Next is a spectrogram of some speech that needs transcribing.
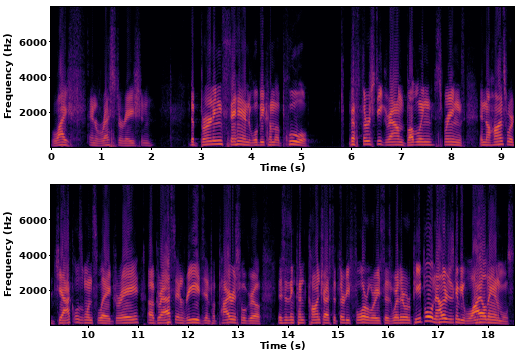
life and restoration. The burning sand will become a pool the thirsty ground bubbling springs, and the haunts where jackals once lay, gray uh, grass and reeds and papyrus will grow. This is in con- contrast to 34, where he says, where there were people, now there's just going to be wild animals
